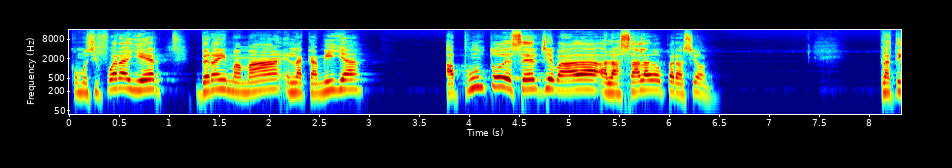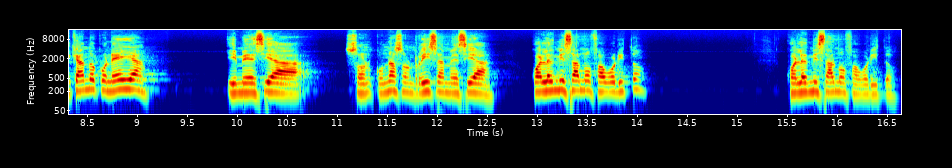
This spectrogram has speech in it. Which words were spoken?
como si fuera ayer, ver a mi mamá en la camilla a punto de ser llevada a la sala de operación, platicando con ella y me decía, con una sonrisa, me decía, ¿cuál es mi salmo favorito? ¿Cuál es mi salmo favorito?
